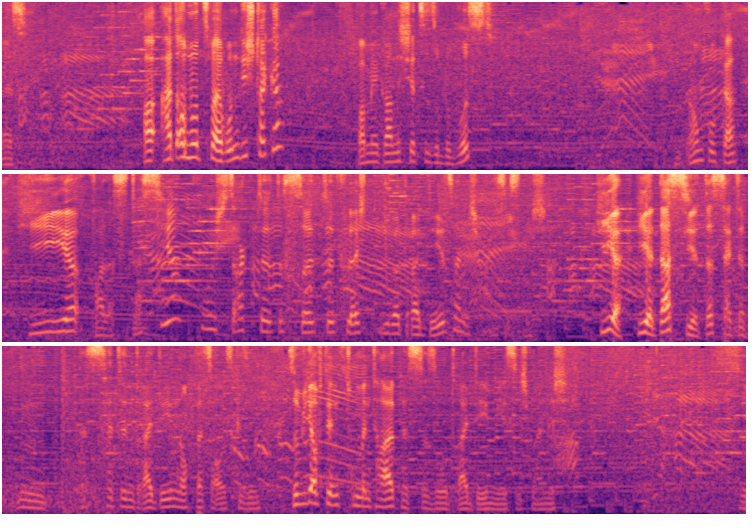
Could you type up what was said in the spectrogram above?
Nice. Hat auch nur zwei Runden die Strecke. War mir gar nicht jetzt so bewusst. Und irgendwo gar... Hier... War das das hier? Wo ich sagte, das sollte vielleicht lieber 3D sein? Ich weiß es nicht. Hier, hier, das hier. Das hätte... Hm, das hätte in 3D noch besser ausgesehen. So wie auf der Instrumentalpiste, so 3D-mäßig, meine ich. So,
